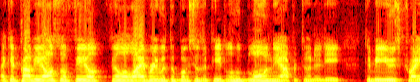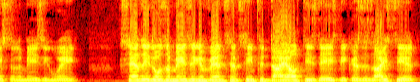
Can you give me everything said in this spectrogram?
I could probably also fill, fill a library with the books of the people who blown the opportunity to be used Christ in an amazing way. Sadly, those amazing events have seemed to die out these days because, as I see it,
